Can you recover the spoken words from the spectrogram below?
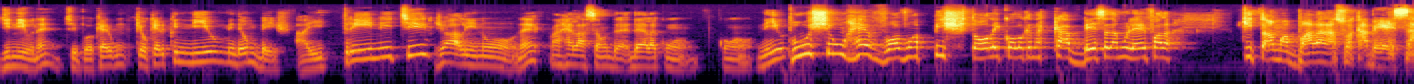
de Neil, né? Tipo, eu quero que eu quero que Neil me dê um beijo. Aí Trinity, já ali no, né, com a relação de, dela com com Neil, puxa um revólver, uma pistola e coloca na cabeça da mulher e fala: "Que tal uma bala na sua cabeça?"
